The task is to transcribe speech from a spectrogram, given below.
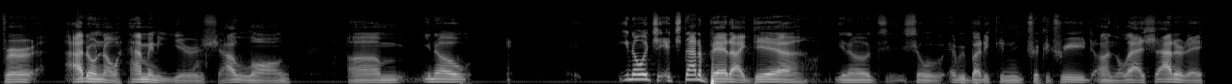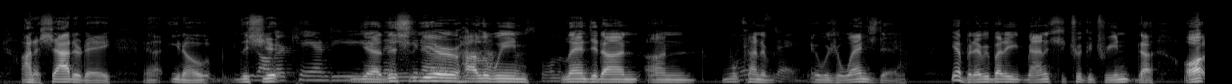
for I don't know how many years, how long. Um, you know, you know, it's it's not a bad idea. You know, so everybody can trick or treat on the last Saturday on a Saturday. Uh, you know, this Eat year, their candy. yeah, then, this know, year not have to go to Halloween school in the landed on on what kind of? It was a Wednesday. Yeah. Yeah, but everybody managed to trick or treat. Uh, all,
